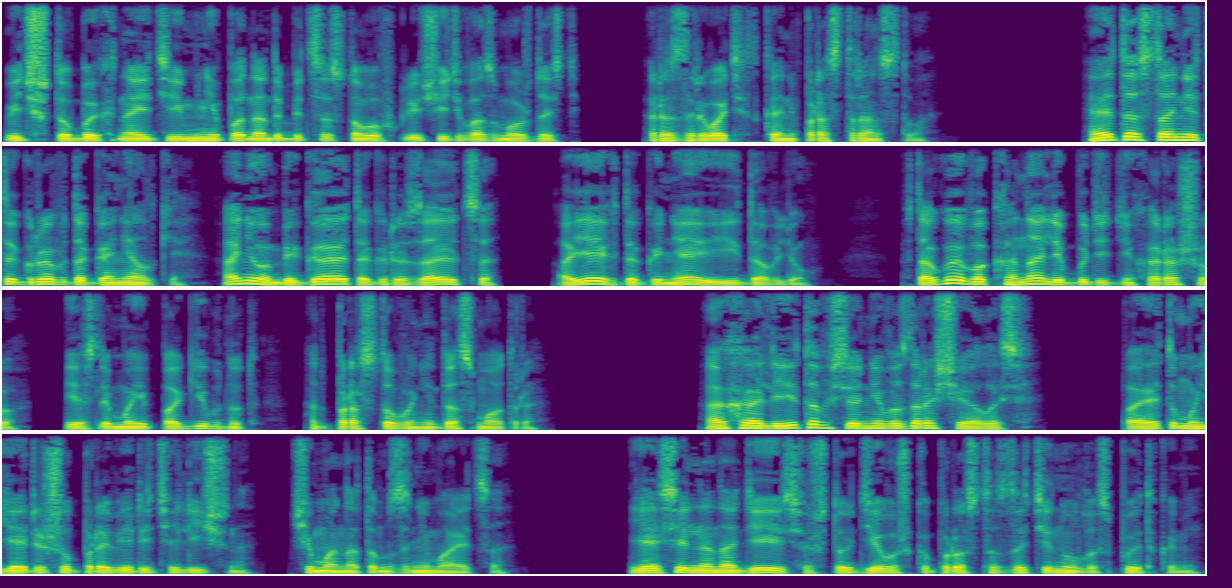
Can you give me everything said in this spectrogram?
ведь чтобы их найти, мне понадобится снова включить возможность разрывать ткань пространства. Это станет игрой в догонялки. Они убегают, огрызаются, а я их догоняю и давлю. В такой вакханале будет нехорошо, если мои погибнут от простого недосмотра. А Халита все не возвращалась, поэтому я решил проверить лично, чем она там занимается. Я сильно надеюсь, что девушка просто затянула с пытками,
